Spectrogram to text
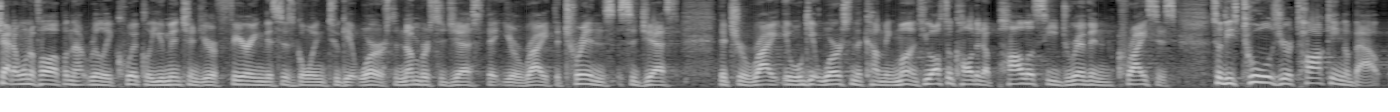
Chad, I want to follow up on that really quickly. You mentioned you're fearing this is going to get worse. The numbers suggest that you're right. The trends suggest that you're right. It will get worse in the coming months. You also called it a policy driven crisis. So these tools you're talking about,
